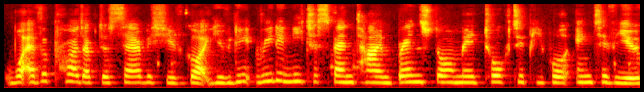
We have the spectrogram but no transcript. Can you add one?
whatever product or service you've got you re- really need to spend time brainstorm it talk to people interview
